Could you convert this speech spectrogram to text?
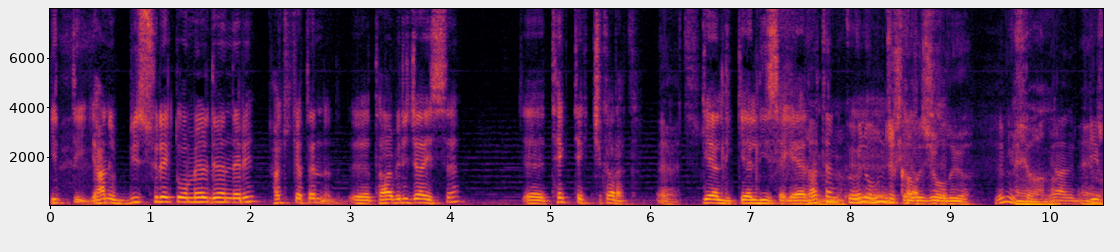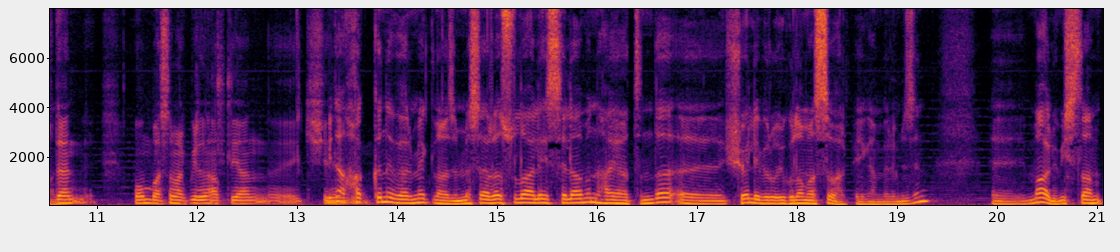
Gitti yani biz sürekli o merdivenleri hakikaten e, tabiri caizse e, tek tek çıkarak evet. geldik geldiyse eğer zaten öyle e, olunca şey kalıcı yapacak. oluyor değil mi? Eyvallah, yani eyvallah. birden 10 basamak birden atlayan e, kişinin... Bir de hakkını vermek lazım. Mesela Resulullah Aleyhisselam'ın hayatında e, şöyle bir uygulaması var Peygamberimizin. E, malum İslam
